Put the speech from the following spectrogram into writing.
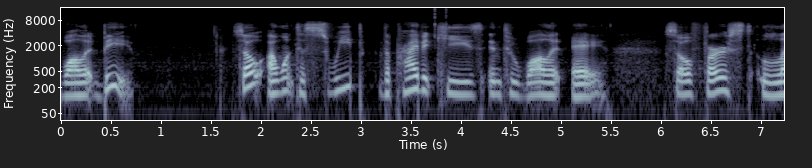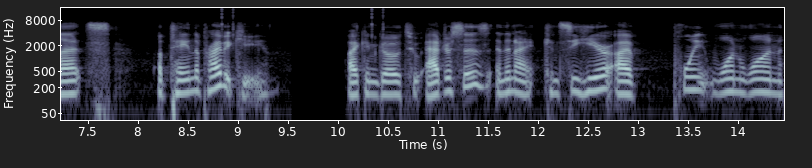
wallet B. So I want to sweep the private keys into wallet A. So first let's obtain the private key. I can go to addresses and then I can see here I've 0.11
